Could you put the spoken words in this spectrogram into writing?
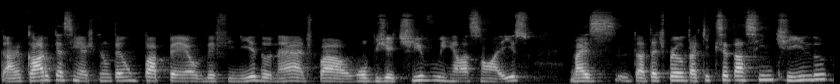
tá, claro que assim, acho que não tem um papel definido, né? Tipo, ah, um objetivo em relação a isso, mas até te perguntar o que, que você está sentindo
